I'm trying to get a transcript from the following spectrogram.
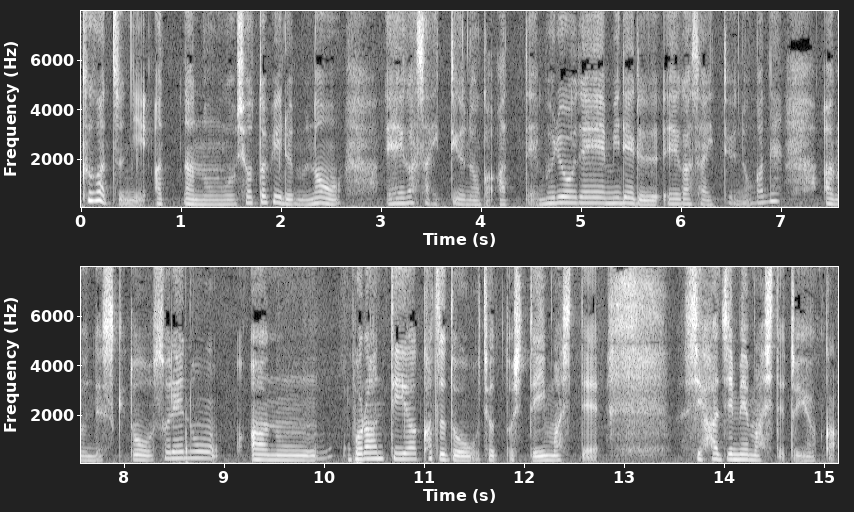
9月にああのショートフィルムの映画祭っていうのがあって無料で見れる映画祭っていうのがねあるんですけどそれのあのボランティア活動をちょっとしていましてし始めましてというか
